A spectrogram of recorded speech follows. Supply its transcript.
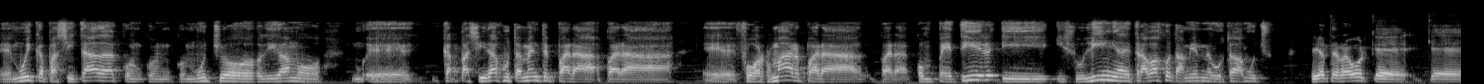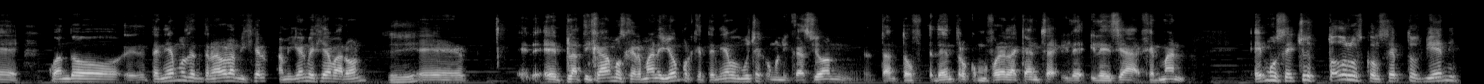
eh, muy capacitada, con, con, mucho, digamos, eh, capacidad justamente para, para eh, formar, para, para competir y, su línea de trabajo también me gustaba mucho. Fíjate, Raúl, que, que cuando teníamos de entrenador a Miguel, a Miguel Mejía Barón, platicábamos Germán y yo porque teníamos mucha comunicación tanto dentro como fuera de la cancha y le, y le decía, Germán, hemos hecho todos los conceptos bien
